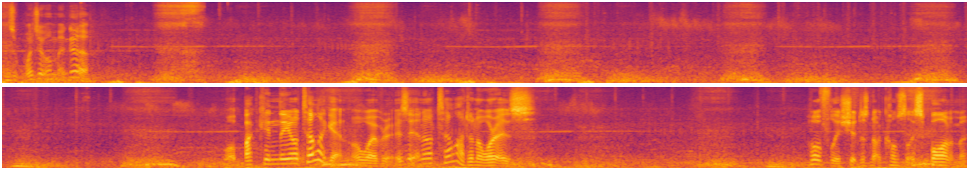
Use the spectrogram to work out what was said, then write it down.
Where's it, where's it want me to go? What, back in the hotel again? Or whatever. Is it an hotel? I don't know where it is. Hopefully shit does not constantly spawn at me.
